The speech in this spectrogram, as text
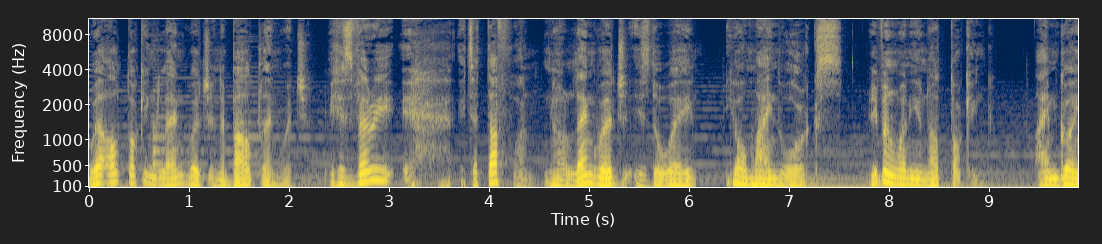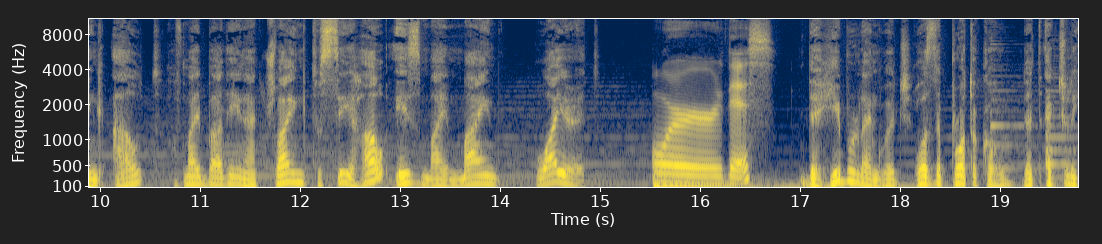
we're all talking language and about language. It is very, it's a tough one. You know, language is the way your mind works, even when you're not talking. I'm going out of my body and I'm trying to see how is my mind wired. Or this. The Hebrew language was the protocol that actually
